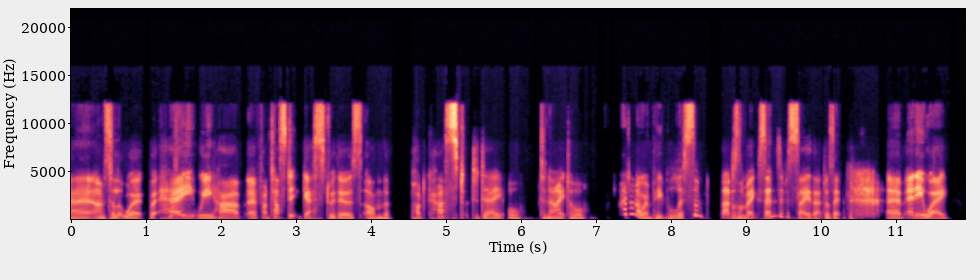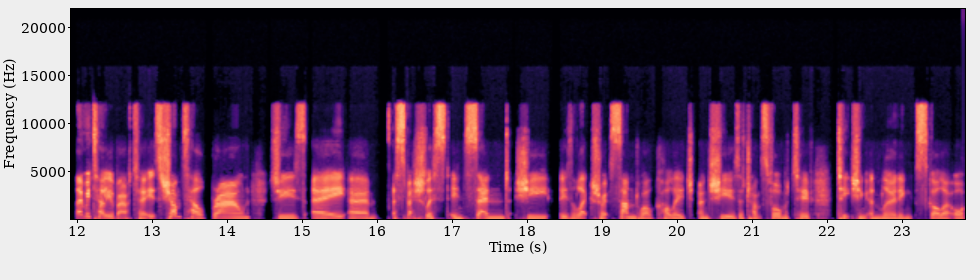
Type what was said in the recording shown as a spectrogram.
Uh, I'm still at work. But hey, we have a fantastic guest with us on the podcast today or tonight, or I don't know when people listen. That doesn't make sense if I say that, does it? Um, anyway, let me tell you about her. It's Chantal Brown. She's a um, a specialist in SEND. She is a lecturer at Sandwell College, and she is a transformative teaching and learning scholar, or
